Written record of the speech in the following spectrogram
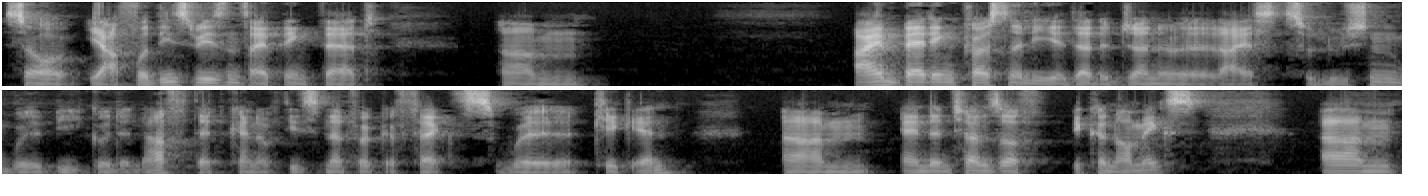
so yeah, for these reasons, I think that um, I'm betting personally that a generalized solution will be good enough that kind of these network effects will kick in. Um, and in terms of economics, um,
